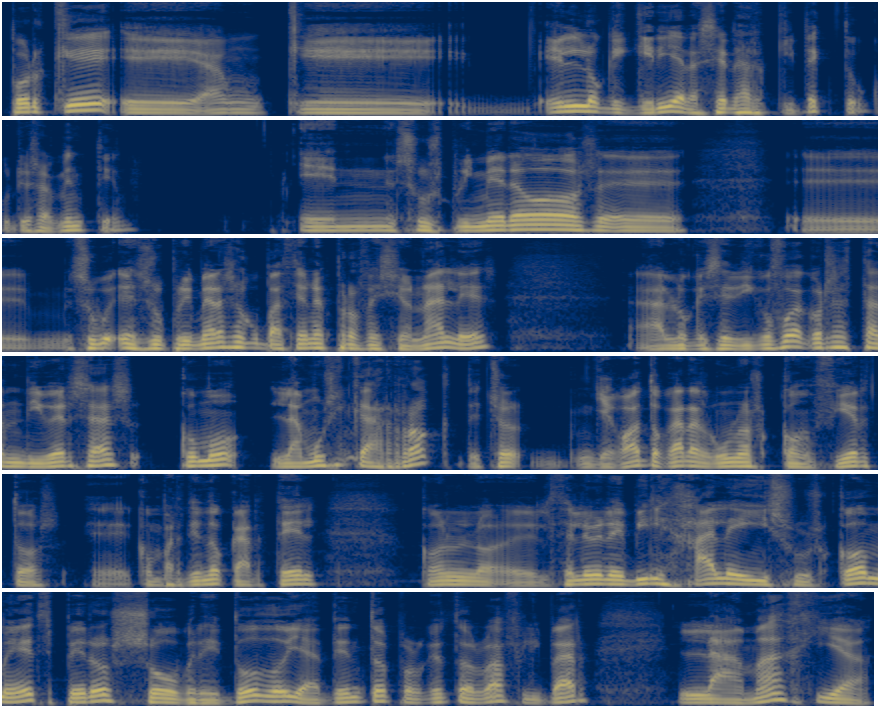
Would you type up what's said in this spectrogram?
porque eh, aunque él lo que quería era ser arquitecto, curiosamente, en sus primeros, eh, en sus primeras ocupaciones profesionales, a lo que se dedicó fue a cosas tan diversas como la música rock. De hecho, llegó a tocar algunos conciertos eh, compartiendo cartel con el célebre Bill Haley y sus Comets, pero sobre todo, y atentos porque esto os va a flipar, la magia.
